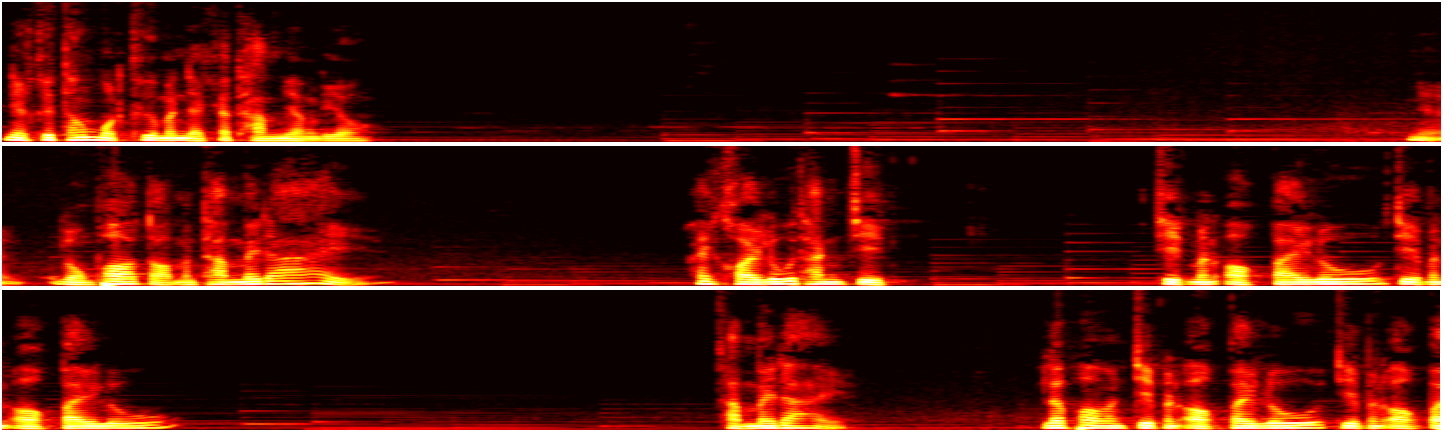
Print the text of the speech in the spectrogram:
เนี่ยคือทั้งหมดคือมันอยากจะทำอย่างเดียว เนี่ยหลวงพ่อตอบมันทำไม่ได้ ให้คอยรู้ทันจิต จิตมันออกไปรู้ จิตมันออกไปรู้ทำไม่ได้ แล้วพอมันจิตมันออกไปรู้ จิตมันออกไป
